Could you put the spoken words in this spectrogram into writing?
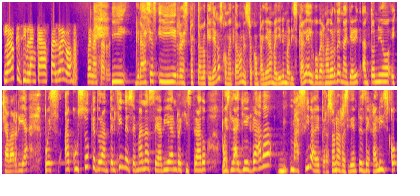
Claro que sí, Blanca. Hasta luego. Buenas tardes. Y gracias. Y respecto a lo que ya nos comentaba nuestra compañera Mayeli Mariscal, el gobernador de Nayarit, Antonio Echavarría, pues acusó que durante el fin de semana se habían registrado pues la llegada masiva de personas residentes de Jalisco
